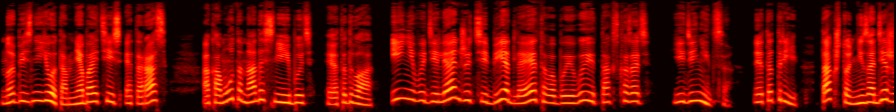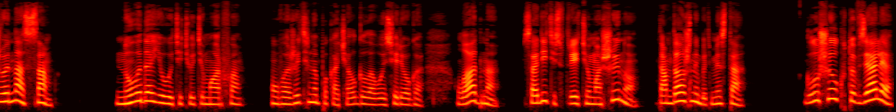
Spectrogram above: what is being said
Но без нее там не обойтись, это раз а кому-то надо с ней быть. Это два. И не выделять же тебе для этого боевые, так сказать, единицы. Это три. Так что не задерживай нас сам. Ну вы даете, тетя Марфа. Уважительно покачал головой Серега. Ладно, садитесь в третью машину. Там должны быть места. Глушилку-то взяли?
